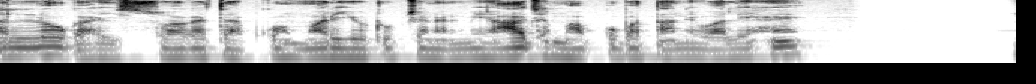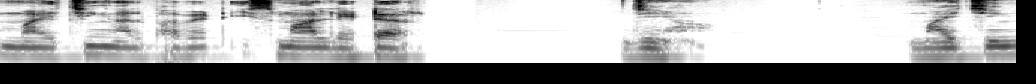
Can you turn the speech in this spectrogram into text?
हेलो गाइस स्वागत है आपको हमारे यूट्यूब चैनल में आज हम आपको बताने वाले हैं मैचिंग अल्फ़ाबेट स्मॉल लेटर जी हाँ matching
